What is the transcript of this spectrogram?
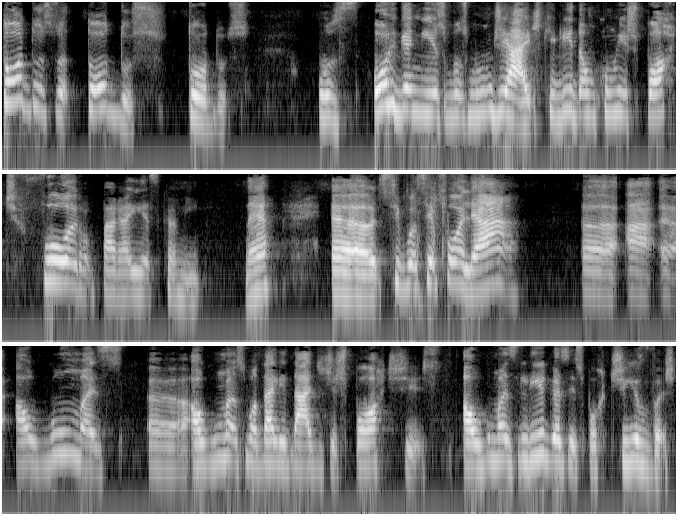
todos, todos, todos os organismos mundiais que lidam com esporte foram para esse caminho né? Uh, se você for olhar uh, algumas, algumas modalidades de esportes, algumas ligas esportivas,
